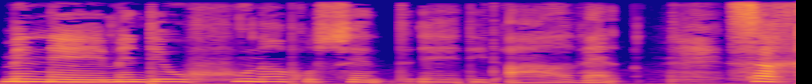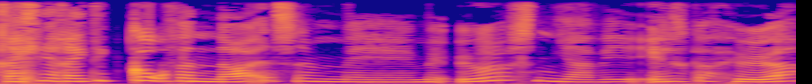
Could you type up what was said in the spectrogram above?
men, øh, men det er jo 100% øh, dit eget valg. Så rigtig, rigtig god fornøjelse med, med øvelsen. Jeg vil elske at høre,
